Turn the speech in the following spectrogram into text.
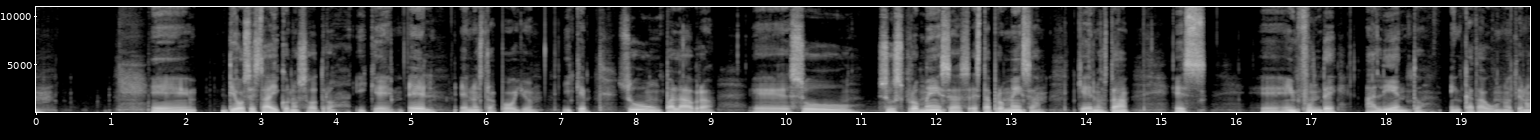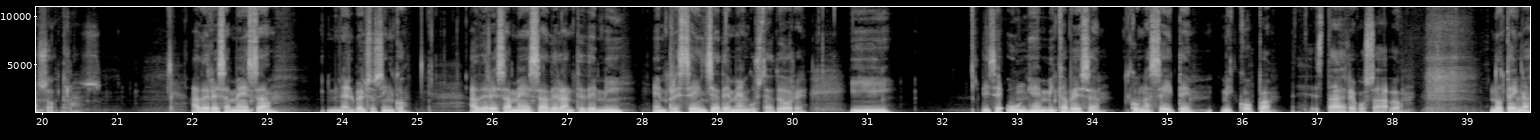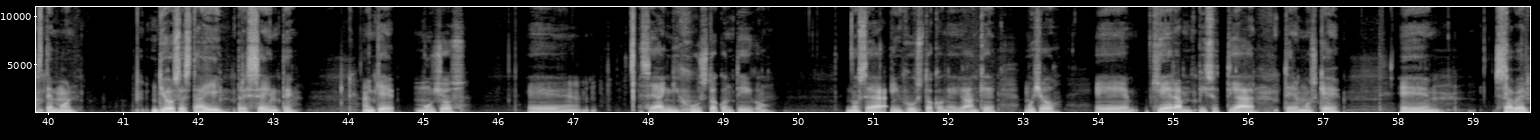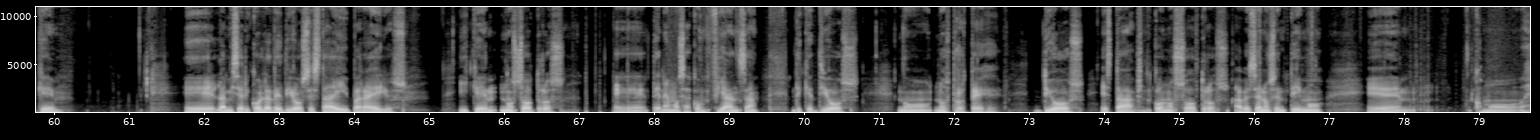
eh, Dios está ahí con nosotros y que Él es nuestro apoyo y que su palabra, eh, sus promesas, esta promesa que Él nos da, es eh, infunde aliento en cada uno de nosotros. Adereza mesa, en el verso 5, adereza mesa delante de mí en presencia de mi angustiador y Dice, unge mi cabeza con aceite, mi copa está rebosado. No tengas temor. Dios está ahí presente. Aunque muchos eh, sean injustos contigo, no sea injusto con ellos. Aunque muchos eh, quieran pisotear, tenemos que eh, saber que eh, la misericordia de Dios está ahí para ellos y que nosotros eh, tenemos esa confianza de que Dios no, nos protege. Dios está con nosotros. A veces nos sentimos eh, como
